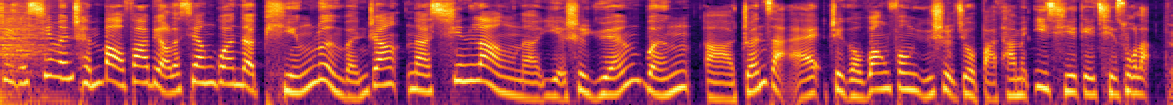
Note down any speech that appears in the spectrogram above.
这个新闻晨报发表了相关的评论文章，那新浪呢也是原文啊转载这个汪峰，于是就把他们一起给起诉了。对，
